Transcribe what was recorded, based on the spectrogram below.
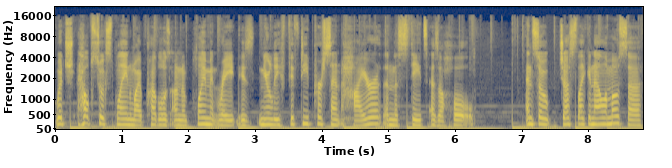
which helps to explain why Pueblo's unemployment rate is nearly 50% higher than the state's as a whole. And so, just like in Alamosa,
